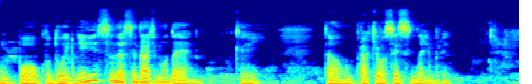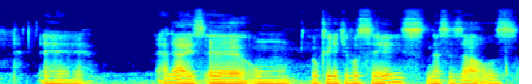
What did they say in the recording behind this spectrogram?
um pouco do início dessa Idade Moderna, ok? Então, para que vocês se lembrem. É, aliás, é um, eu queria que vocês, nessas aulas,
